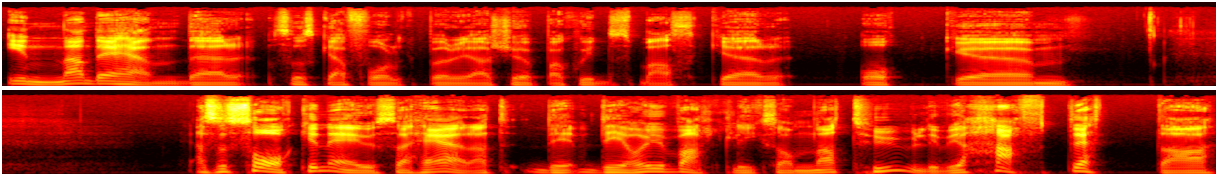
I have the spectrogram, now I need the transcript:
innan det händer så ska folk börja köpa skyddsmasker och eh, Alltså saken är ju så här att det, det har ju varit liksom naturligt. Vi har haft detta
